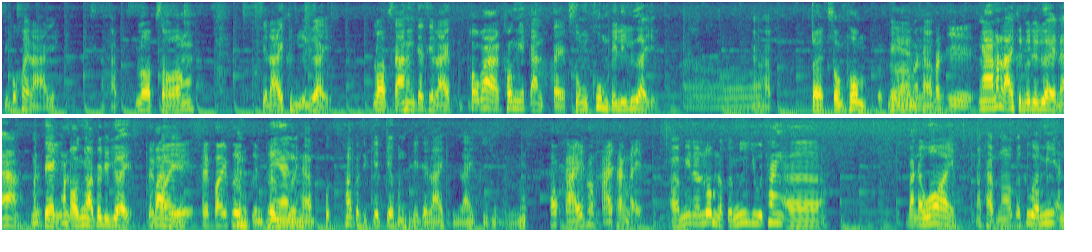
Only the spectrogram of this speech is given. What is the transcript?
สิบ่ค่อยหลายนะครับ รอบสองสิหลายขึ้นเรื่อยๆรอบสามถึงจะสิหลายเพราะว่าเขามีการแตกทรงพุ่มไปเรื่อยอ๋อๆนะครับ แตกทรงพุ่มก็คือว่ามันแม่นครับ มันทีงานมันหลายขึ้นไปเรื่อยๆนะ มันแตกมันออกยอดไปเรื่อยๆค่ว่าอยเลยๆค่อยๆเพิ่มขึ้นเพิ่มแม่นขึ้นครับเท่ากับสิเก็บเกี่ยวผลผลิตได้หลายขึ้นหลายขึ้นเขาขายเขาขายทางไหนเอ่อมีระล่มแล้วก็มีอยู่ทั้งเอ่อบันอวอยนะครับเนาะก็คือว่ามีอัน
